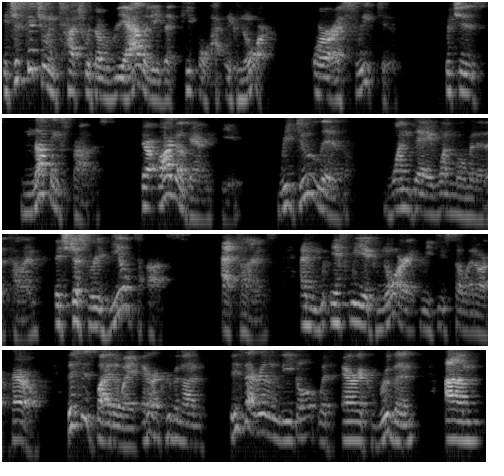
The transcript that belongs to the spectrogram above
it just gets you in touch with a reality that people ignore or are asleep to, which is nothing's promised. There are no guarantees. We do live one day, one moment at a time. It's just revealed to us at times. And if we ignore it, we do so at our peril. This is, by the way, Eric Rubin on Is That Really Legal with Eric Rubin. Um,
